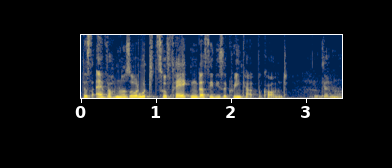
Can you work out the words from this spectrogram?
das einfach nur so gut zu faken, dass sie diese Green Card bekommt. Genau.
